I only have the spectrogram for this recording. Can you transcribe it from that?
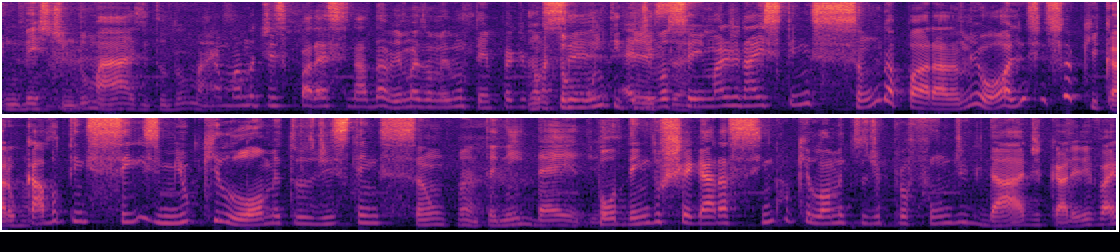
investindo mais e tudo mais. É uma notícia que parece nada a ver, mas ao mesmo tempo é de Não, você. muito é de você imaginar a extensão da parada. Meu, olha isso aqui, cara. O cabo tem 6 mil quilômetros de extensão. Mano, não tem nem ideia disso. Podendo chegar a 5 quilômetros de profundidade, cara. Ele vai,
